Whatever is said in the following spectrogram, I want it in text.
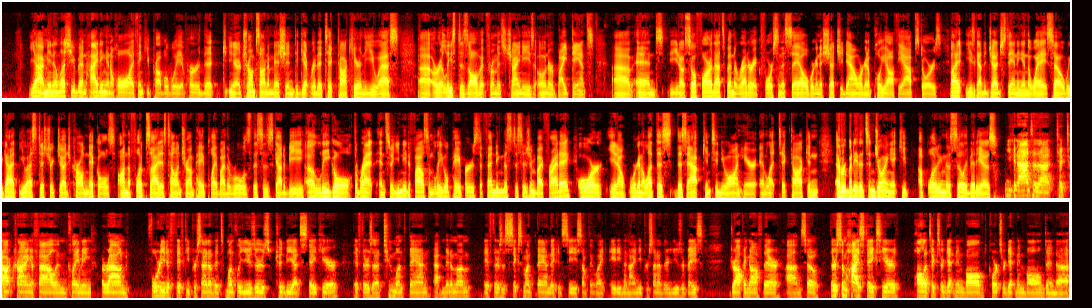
Yeah, I mean, unless you've been hiding in a hole, I think you probably have heard that you know Trump's on a mission to get rid of TikTok here in the U.S. Uh, or at least dissolve it from its Chinese owner, ByteDance. Uh, and you know, so far that's been the rhetoric: forcing a sale. We're going to shut you down. We're going to pull you off the app stores. But he's got a judge standing in the way. So we got U.S. District Judge Carl Nichols on the flip side is telling Trump, "Hey, play by the rules. This has got to be a legal threat, and so you need to file some legal papers defending this decision by Friday, or you know, we're going to let this this app continue on here and let TikTok and everybody that's enjoying it keep uploading those silly videos. You can add to that TikTok crying a foul and claiming around 40 to 50% of its monthly users could be at stake here. If there's a two month ban at minimum, if there's a six month ban, they could see something like 80 to 90% of their user base dropping off there. Um, so there's some high stakes here. Politics are getting involved, courts are getting involved, and uh,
